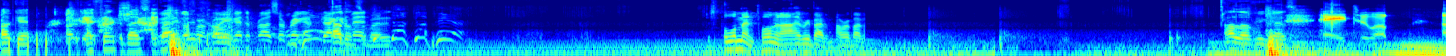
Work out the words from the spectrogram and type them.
Okay. Okay. I think that I You survived. gotta go for it, it, bro. or- You got the bro, start bringing, I dragging don't him in. survive it. Just pull him in, pull him in. I'll revive him. I'll revive him. I love you guys. Hey, Tulip. Uh,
